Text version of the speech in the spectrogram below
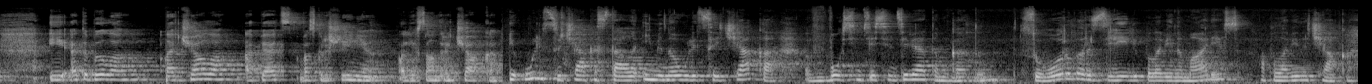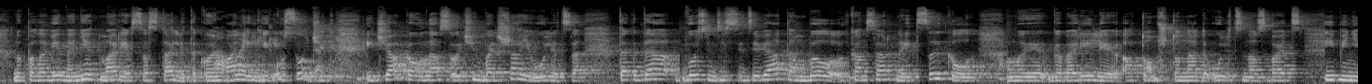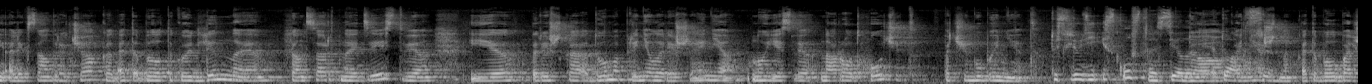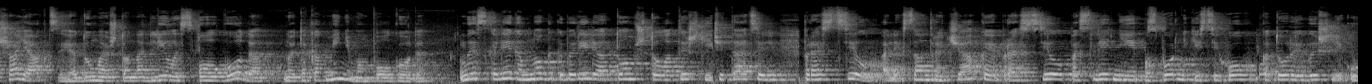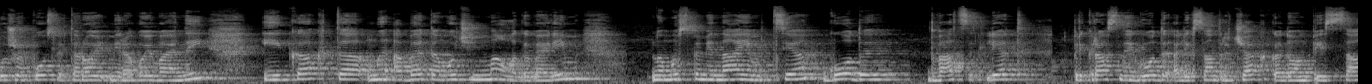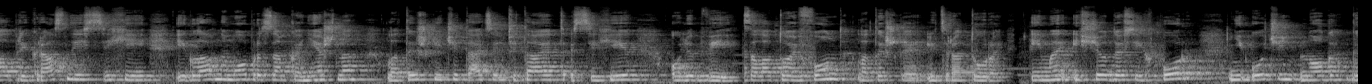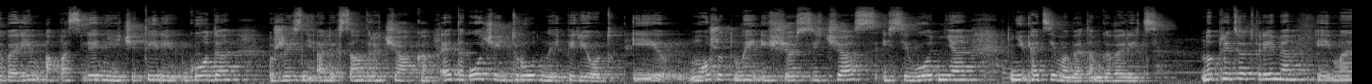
И это было начало опять воскрешения Александра Чака. И улица Чака стала именно улицей Чака в 89 году. Суворова разделили половина Мариес, а половина Чака. Но половина нет, Мариеса стали такой а, маленький, маленький кусочек. Да. И Чака у нас очень большая улица. Тогда в 89-м был концертный цикл. Мы говорили о том, что надо улицу назвать имени Александра Чака. Это было такое длинное концертное действие, и Рижская дума приняла решение, ну, если народ хочет, Почему бы нет? То есть люди искусства сделали да, эту акцию? конечно. Это была большая акция. Я думаю, что она длилась полгода, но это как минимум полгода. Мы с коллегой много говорили о том, что латышский читатель простил Александра Чака и простил последние сборники стихов, которые вышли уже после Второй мировой войны. И как-то мы об этом очень мало говорим, но мы вспоминаем те годы, 20 лет прекрасные годы Александра Чака, когда он писал прекрасные стихи. И главным образом, конечно, латышский читатель читает стихи о любви. Золотой фонд латышской литературы. И мы еще до сих пор не очень много говорим о последние четыре года жизни Александра Чака. Это очень трудный период. И, может, мы еще сейчас и сегодня не хотим об этом говорить. Но придет время, и мы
